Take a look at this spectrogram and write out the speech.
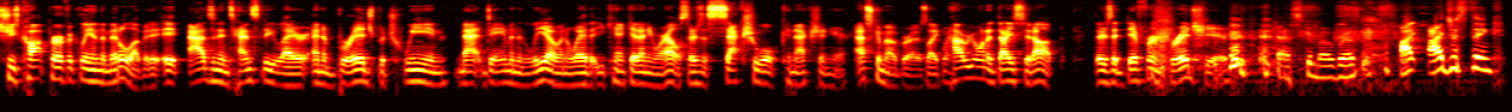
she's caught perfectly in the middle of it. it. it. adds an intensity layer and a bridge between Matt Damon and Leo in a way that you can't get anywhere else. There's a sexual connection here. Eskimo Bros, like however you want to dice it up, there's a different bridge here. Eskimo Bros. I I just think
